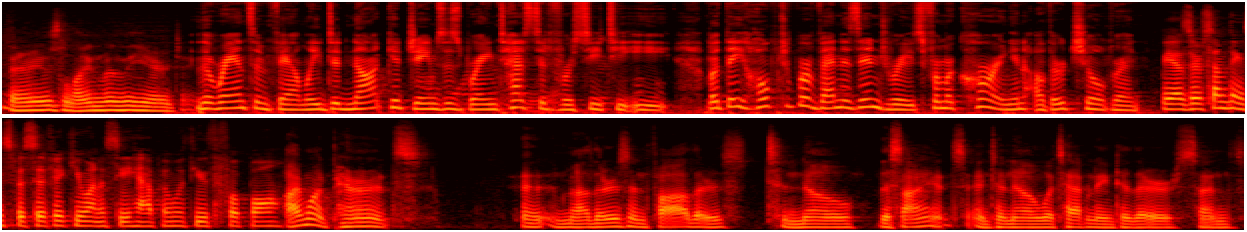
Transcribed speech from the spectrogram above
There he is, lineman of the year. James. The Ransom family did not get James's brain tested for CTE, but they hope to prevent his injuries from occurring in other children. Yeah, is there something specific you want to see happen with youth football? I want parents and mothers and fathers to know the science and to know what's happening to their son's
